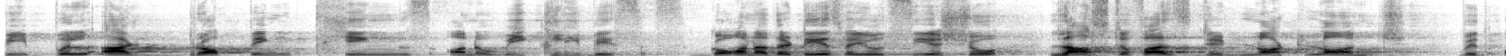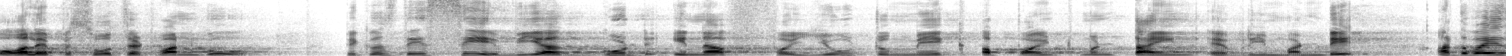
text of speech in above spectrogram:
people are dropping things on a weekly basis. Gone are the days where you'll see a show. Last of Us did not launch with all episodes at one go because they say we are good enough for you to make appointment time every Monday. Otherwise,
